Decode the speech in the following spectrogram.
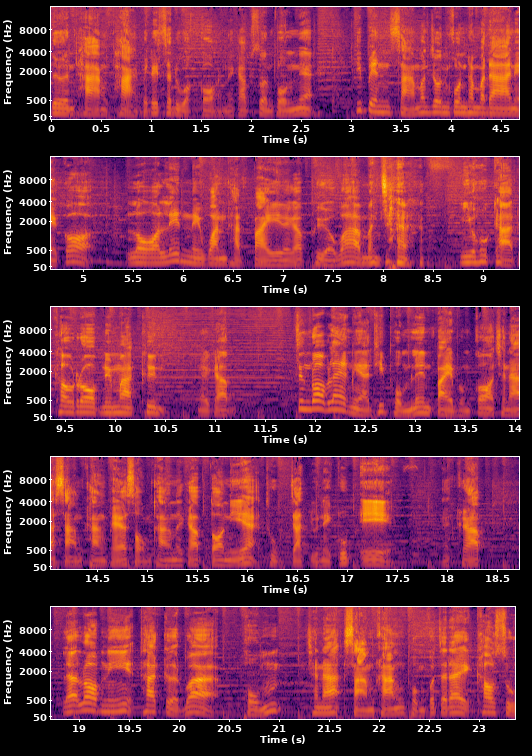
เดินทางผ่านไปได้สะดวกก่อนนะครับ ส่วนผมเนี่ยที่เป็นสามัญชนคนธรรมดาเนี่ยก็ รอเล่นในวันถัดไปนะครับ เผื่อว่ามันจะมีโอกาสเข้ารอบได้มากขึ้นนะครับ ซึ่งรอบแรกเนี่ยที่ผมเล่นไปผมก็ชนะ 3 ครั้งแพ้ 2 ครั้งนะครับ ตอนนี้ถูกจัดอยู่ในกลุ่ม A นะครับ และรอบนี้ถ้าเกิดว่าผมชนะ 3 ครั้ง ผมก็จะได้เข้าสู่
